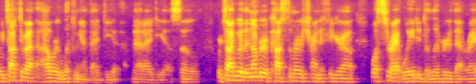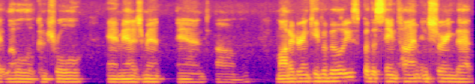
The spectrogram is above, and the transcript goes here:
We talked about how we're looking at that idea. That idea. So we're talking with a number of customers trying to figure out what's the right way to deliver that right level of control and management and um, monitoring capabilities, but at the same time ensuring that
